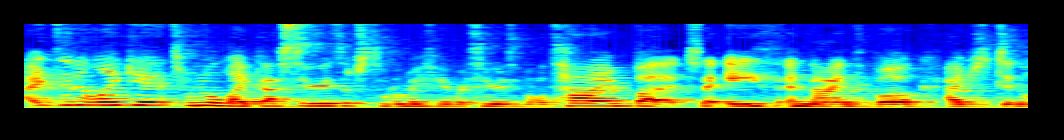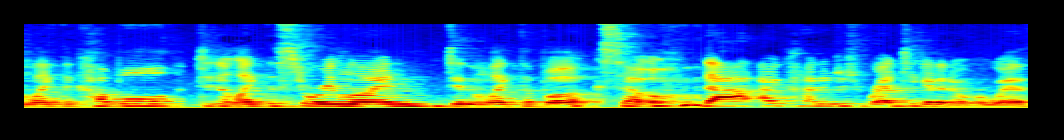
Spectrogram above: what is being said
I didn't like it. It's from the Like Us series, which is one of my favorite series of all time. But the eighth and ninth book, I just didn't like the couple, didn't like the storyline, didn't like the book. So that I kind of just read to get it over with.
